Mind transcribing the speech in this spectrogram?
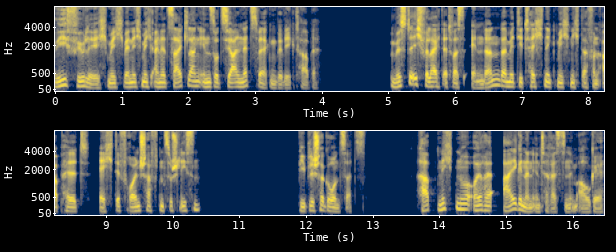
Wie fühle ich mich, wenn ich mich eine Zeit lang in sozialen Netzwerken bewegt habe? Müsste ich vielleicht etwas ändern, damit die Technik mich nicht davon abhält, echte Freundschaften zu schließen? Biblischer Grundsatz. Habt nicht nur eure eigenen Interessen im Auge,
